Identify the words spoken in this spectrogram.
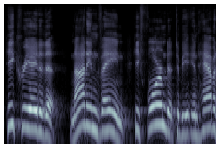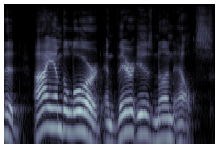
He created it, not in vain. He formed it to be inhabited. I am the Lord, and there is none else.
